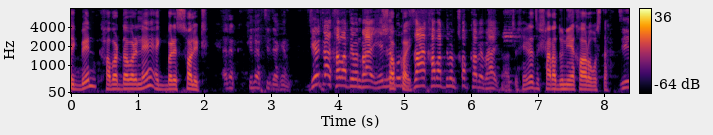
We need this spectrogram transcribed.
দেখবেন খাবার দাবার নিয়ে একবারে সলিড এটা খিলাচ্ছি দেখেন? যেটা খাবার দেবেন ভাই সব গরু খায়। যা খাবার দেবেন সব খাবে ভাই। আচ্ছা এটা তো সারা দুনিয়া খাওয়ার অবস্থা। জি।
